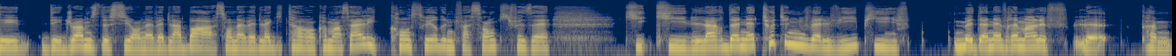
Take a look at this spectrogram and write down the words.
des drums dessus, on avait de la basse, on avait de la guitare. On commençait à les construire d'une façon qui faisait qui, qui leur donnait toute une nouvelle vie, puis me donnait vraiment le, le, comme,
